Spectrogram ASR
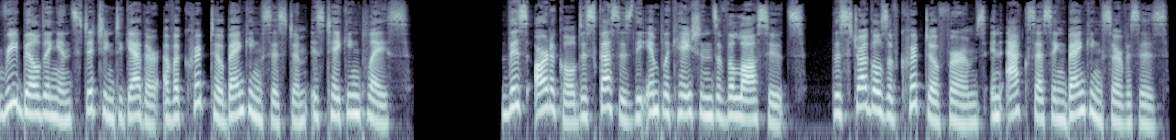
rebuilding and stitching together of a crypto banking system is taking place. This article discusses the implications of the lawsuits, the struggles of crypto firms in accessing banking services,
